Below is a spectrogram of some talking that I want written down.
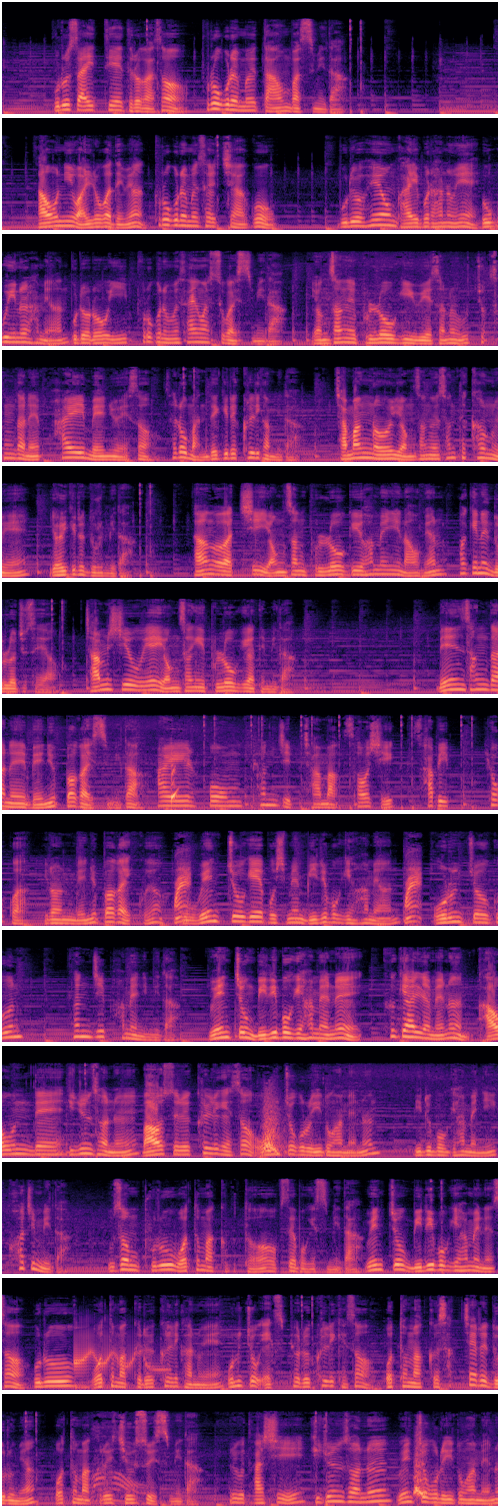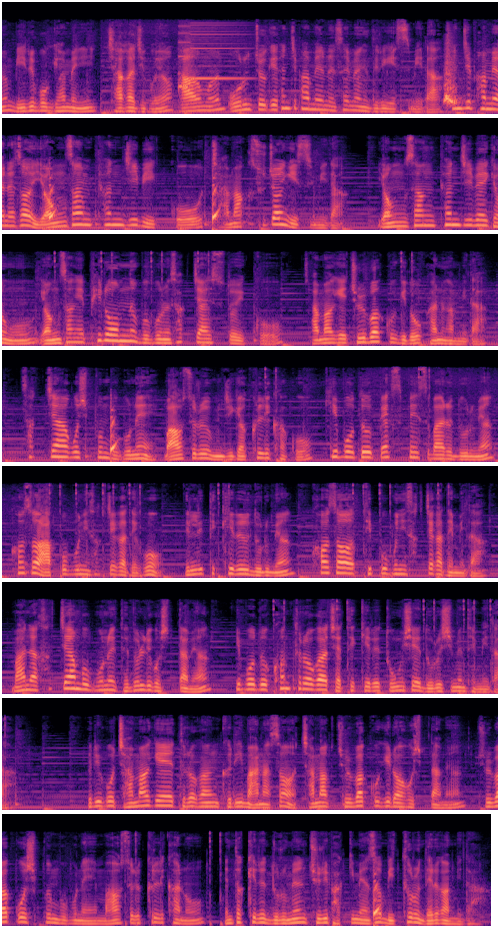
부르 사이트에 들어가서 프로그램을 다운받습니다. 다운이 완료가 되면 프로그램을 설치하고 무료 회원 가입을 한 후에 로그인을 하면 무료로 이 프로그램을 사용할 수가 있습니다. 영상을 불러오기 위해서는 우측 상단의 파일 메뉴에서 새로 만들기를 클릭합니다. 자막 넣을 영상을 선택한 후에 열기를 누릅니다. 다음과 같이 영상 불러오기 화면이 나오면 확인을 눌러주세요. 잠시 후에 영상이 불러오기가 됩니다. 맨 상단에 메뉴바가 있습니다. 파일, 홈, 편집, 자막, 서식, 삽입, 효과 이런 메뉴바가 있고요. 그 왼쪽에 보시면 미리 보기 화면, 오른쪽은 편집 화면입니다. 왼쪽 미리 보기 화면을 크게 하려면은 가운데 기준선을 마우스를 클릭해서 오른쪽으로 이동하면은 미리 보기 화면이 커집니다. 우선 Vrew watermark부터 없애보겠습니다. 왼쪽 미리 보기 화면에서 Vrew watermark를 클릭한 후에 오른쪽 X표를 클릭해서 워터마크 삭제를 누르면 watermark를 지울 수 있습니다. 그리고 다시 기준선을 왼쪽으로 이동하면 미리 보기 화면이 작아지고요. 다음은 오른쪽에 편집 화면을 설명해 드리겠습니다. 편집 화면에서 영상 편집이 있고 자막 수정이 있습니다. 영상 편집의 경우 영상에 필요 없는 부분을 삭제할 수도 있고 자막의 줄 바꾸기도 가능합니다. 삭제하고 싶은 부분에 마우스를 움직여 클릭하고 키보드 백스페이스 바를 누르면 커서 앞부분이 삭제가 되고 delete 키를 누르면 커서 뒷부분이 삭제가 됩니다. 만약 삭제한 부분을 되돌리고 싶다면 키보드 컨트롤과 Z키를 동시에 누르시면 됩니다. 그리고 자막에 들어간 글이 많아서 자막 줄 바꾸기로 하고 싶다면 줄 바꾸고 싶은 부분에 마우스를 클릭한 후 enter키를 누르면 줄이 바뀌면서 밑으로 내려갑니다.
